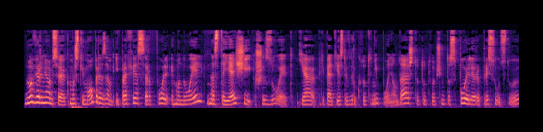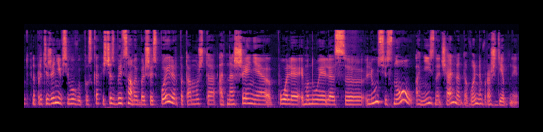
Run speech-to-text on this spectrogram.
Но вернемся к мужским образам. И профессор Поль Эммануэль настоящий шизоид. Я, ребят, если вдруг кто-то не понял, да, что тут, в общем-то, спойлеры присутствуют на протяжении всего выпуска. И сейчас будет самый большой спойлер, потому что отношения Поля Эммануэля с Люси Сноу, они изначально довольно враждебные.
